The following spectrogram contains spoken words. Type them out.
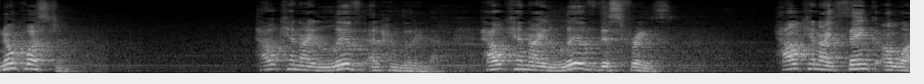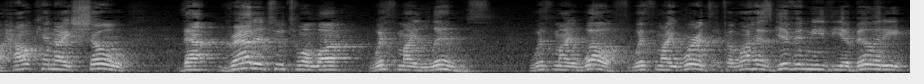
No question. How can I live Alhamdulillah? How can I live this phrase? How can I thank Allah? How can I show that gratitude to Allah with my limbs, with my wealth, with my words? If Allah has given me the ability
